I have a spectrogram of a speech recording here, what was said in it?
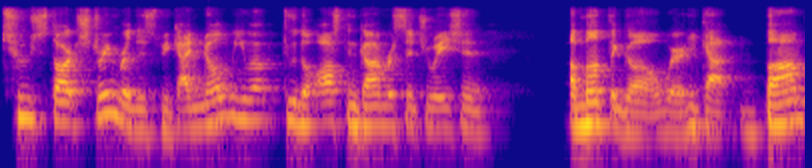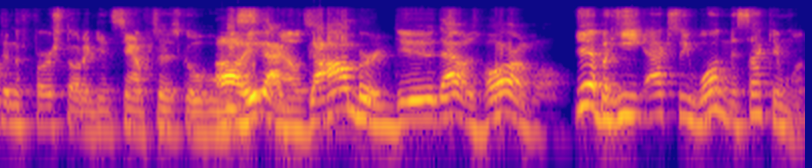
two start streamer this week. I know we went through the Austin Gomber situation a month ago where he got bombed in the first start against San Francisco. oh, he got Gomber, dude. That was horrible. Yeah, but he actually won the second one.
